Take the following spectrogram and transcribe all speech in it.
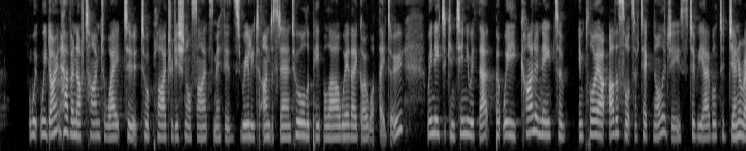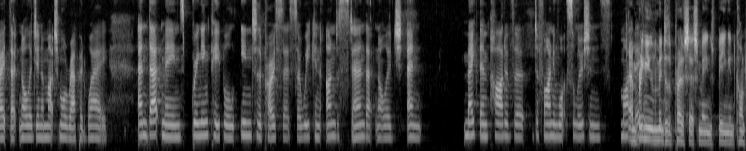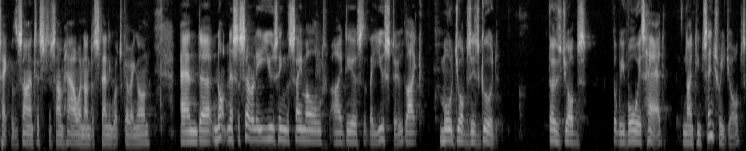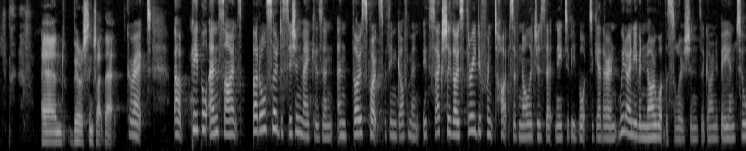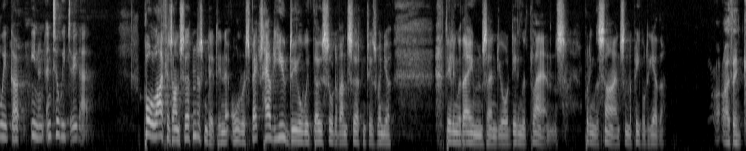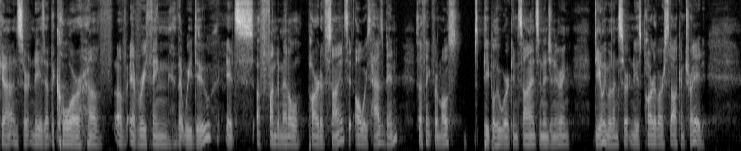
we, we don't have enough time to wait to, to apply traditional science methods really to understand who all the people are, where they go, what they do. We need to continue with that, but we kind of need to employ our other sorts of technologies to be able to generate that knowledge in a much more rapid way. And that means bringing people into the process so we can understand that knowledge and make them part of the defining what solutions might be. and be. bringing them into the process means being in contact with the scientists somehow and understanding what's going on and uh, not necessarily using the same old ideas that they used to like more jobs is good those jobs that we've always had 19th century jobs and various things like that Correct. Uh, people and science, but also decision makers and, and those folks within government. It's actually those three different types of knowledges that need to be brought together, and we don't even know what the solutions are going to be until we've got, you know, until we do that. Paul, life is uncertain, isn't it, in all respects? How do you deal with those sort of uncertainties when you're dealing with aims and you're dealing with plans, putting the science and the people together? I think uh, uncertainty is at the core of, of everything that we do. It's a fundamental part of science. It always has been. So I think for most people who work in science and engineering, dealing with uncertainty is part of our stock and trade.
